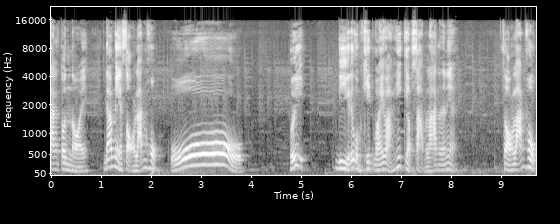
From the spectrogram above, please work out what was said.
ตั้งต้นน้อย ดาเมจสองล้านหกโอ้เฮ้ย ดีกว่าที่ผมคิดไว้ว่ะ นี่เกือบสามล้านแล้วเนี่ยสองล้านหก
